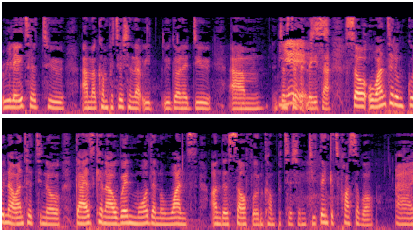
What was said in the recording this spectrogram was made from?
related to um, a competition that we we're gonna do um, just a bit later. So wanted Nkuna wanted to know, guys, can I win more than once on the cell phone competition? Do you think it's possible? Uh,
